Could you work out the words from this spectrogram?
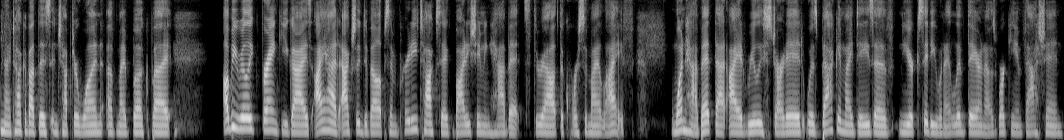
And I talk about this in chapter one of my book, but I'll be really frank, you guys. I had actually developed some pretty toxic body shaming habits throughout the course of my life. One habit that I had really started was back in my days of New York City when I lived there and I was working in fashion.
